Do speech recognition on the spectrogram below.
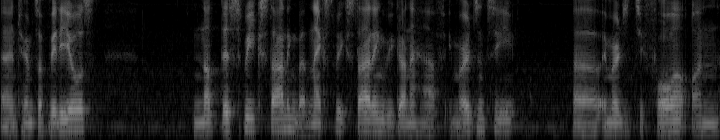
Uh, in terms of videos, not this week starting, but next week starting, we're gonna have emergency, uh, emergency four on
